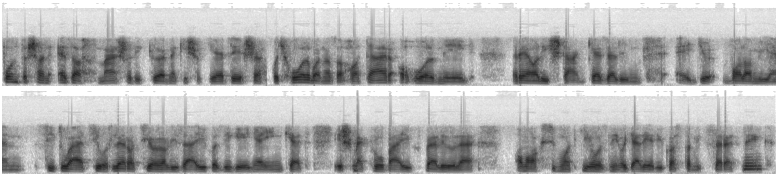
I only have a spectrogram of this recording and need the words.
pontosan ez a második körnek is a kérdése, hogy hol van az a határ, ahol még realistán kezelünk egy valamilyen szituációt, leracionalizáljuk az igényeinket, és megpróbáljuk belőle a maximumot kihozni, hogy elérjük azt, amit szeretnénk,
